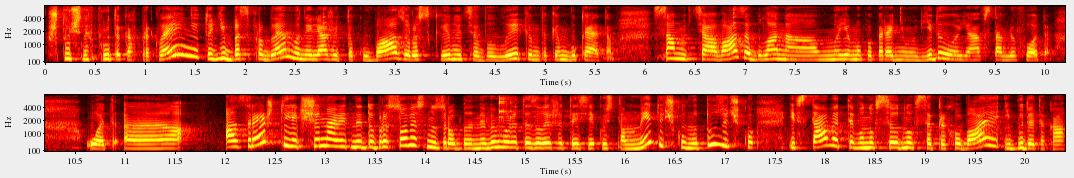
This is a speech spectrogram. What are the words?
штучних прутиках приклеєні, тоді без проблем вони ляжуть в таку вазу, розкинуться великим таким букетом. Саме ця ваза була на моєму попередньому відео, я вставлю фото. От, е, а зрештою, якщо навіть не добросовісно зроблене, ви можете залишитись якусь там ниточку, мотузочку і вставити, воно все одно все приховає і буде така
